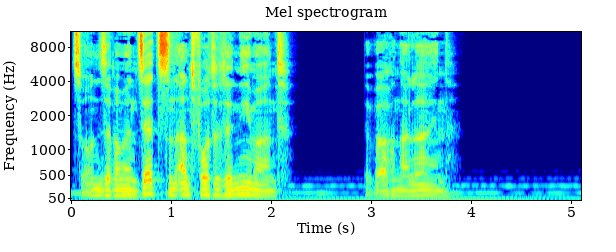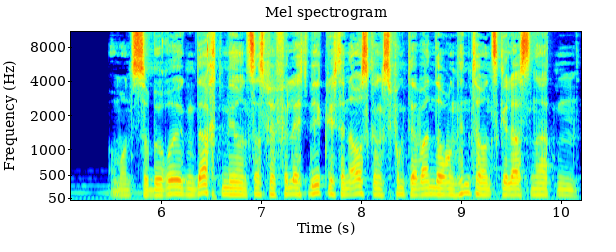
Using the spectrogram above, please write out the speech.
Zu unserem Entsetzen antwortete niemand. Wir waren allein. Um uns zu beruhigen, dachten wir uns, dass wir vielleicht wirklich den Ausgangspunkt der Wanderung hinter uns gelassen hatten.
